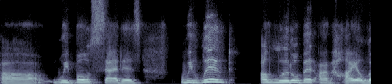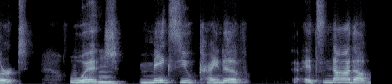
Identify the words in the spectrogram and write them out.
uh, we both said is we lived a little bit on high alert which Mhm. makes you kind of it's not a,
